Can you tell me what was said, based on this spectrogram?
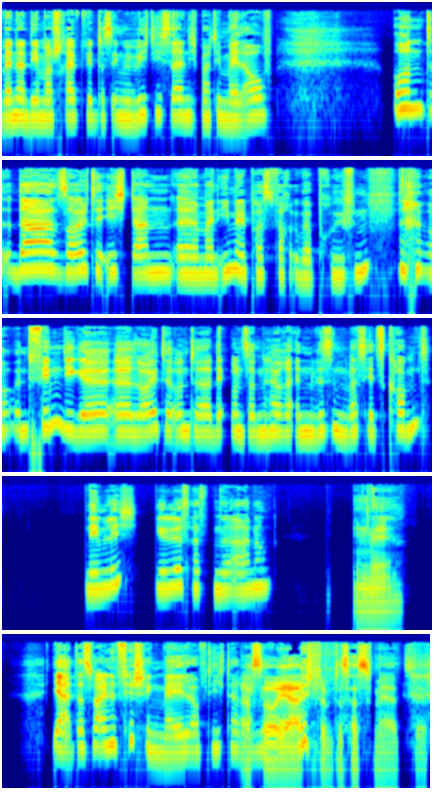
Wenn er dir mal schreibt, wird das irgendwie wichtig sein. Ich mache die Mail auf. Und da sollte ich dann äh, mein E-Mail-Postfach überprüfen und findige äh, Leute unter unseren HörerInnen wissen, was jetzt kommt. Nämlich, Julius, hast du eine Ahnung? Nee. Ja, das war eine Phishing-Mail, auf die ich da Ach so, ja, stimmt, das hast du mir erzählt.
